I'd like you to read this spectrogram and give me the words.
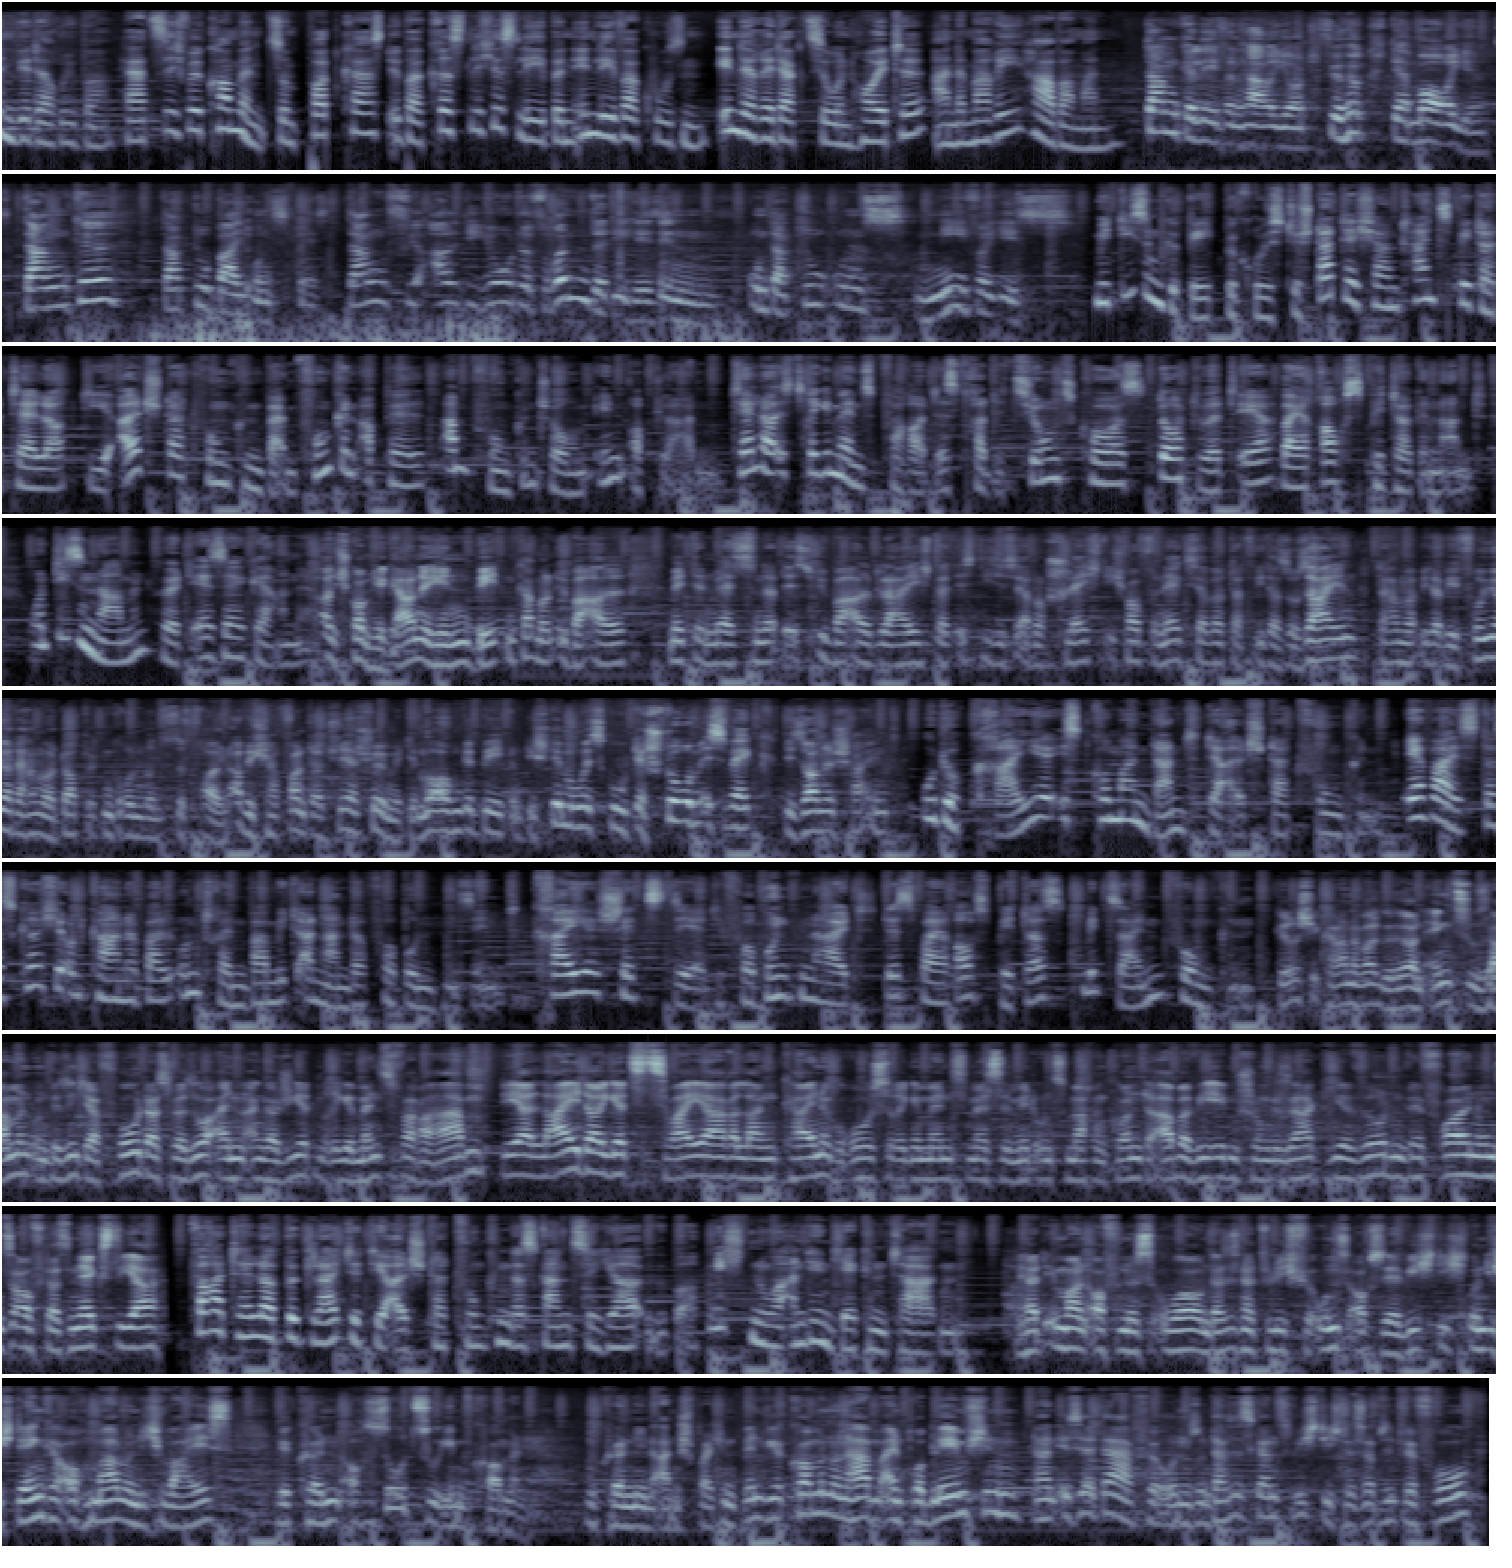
darüber. Herzlich willkommen zum Podcast über christliches Leben in Leverkusen. In der Redaktion heute Annemarie Habermann. Danke, lieben Herr J., für Höck der Morje. Danke, dass du bei uns bist. Dank für all die Jode Freunde, die hier sind und dass du uns nie vergisst. Mit diesem Gebet begrüßte Stadtdechant Heinz-Peter Teller die Altstadtfunken beim Funkenappell am Funkenturm in Opladen. Teller ist Regimentspfarrer des Traditionschors. Dort wird er Weihrauchspeter genannt. Und diesen Namen hört er sehr gerne. Also ich komme hier gerne hin. Beten kann man überall mit den Messen. Das ist überall gleich. Das ist dieses Jahr noch schlecht. Ich hoffe, nächstes Jahr wird das wieder so sein. Da haben wir wieder wie früher. Da haben wir doppelten Grund, uns zu freuen. Aber ich fand das sehr schön mit dem Morgengebet und die Stimmung ist gut. Der Sturm ist weg. Die Sonne scheint. Udo Kreie ist Kommandant der Altstadt Funken. Er weiß, dass Kirche und Karneval untrennbar miteinander verbunden sind. Kreie schätzt sehr die Verbundenheit des Weihrauchspeters mit seinen Funken. Kirche, Karneval gehören eng zusammen und wir sind ja froh, dass wir so einen engagierten Regimentspfarrer haben, der leider jetzt zwei Jahre lang keine große Regimentsmesse mit uns machen konnte. Aber wie eben schon gesagt, wir würden, wir freuen uns auf das nächste Jahr. Pfarrer Teller begleitet die Altstadt Funken das ganze Jahr über, nicht nur an den Jeckentagen. Er hat immer ein offenes Ohr und das ist natürlich für uns auch sehr wichtig. Und ich denke auch mal und ich weiß, wir können auch so zu ihm kommen und können ihn ansprechen. Wenn wir kommen und haben ein Problemchen, dann ist er da für uns und das ist ganz wichtig. Deshalb sind wir froh,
